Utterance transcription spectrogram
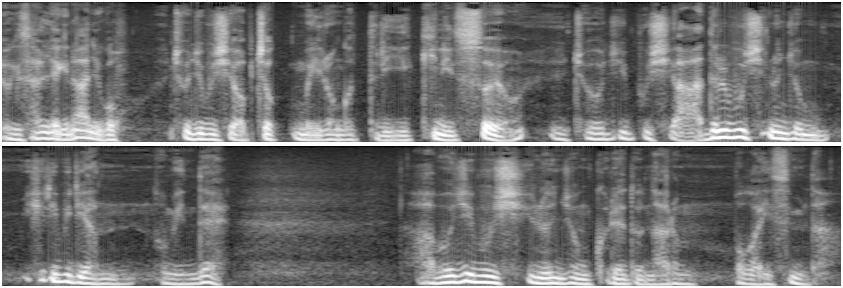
여기 살 얘기는 아니고 조지 부시 업적 뭐 이런 것들이 있긴 있어요. 조지 부시 아들 부시는 좀 히리비리한 놈인데 아버지 부시는 좀 그래도 나름 뭐가 있습니다.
